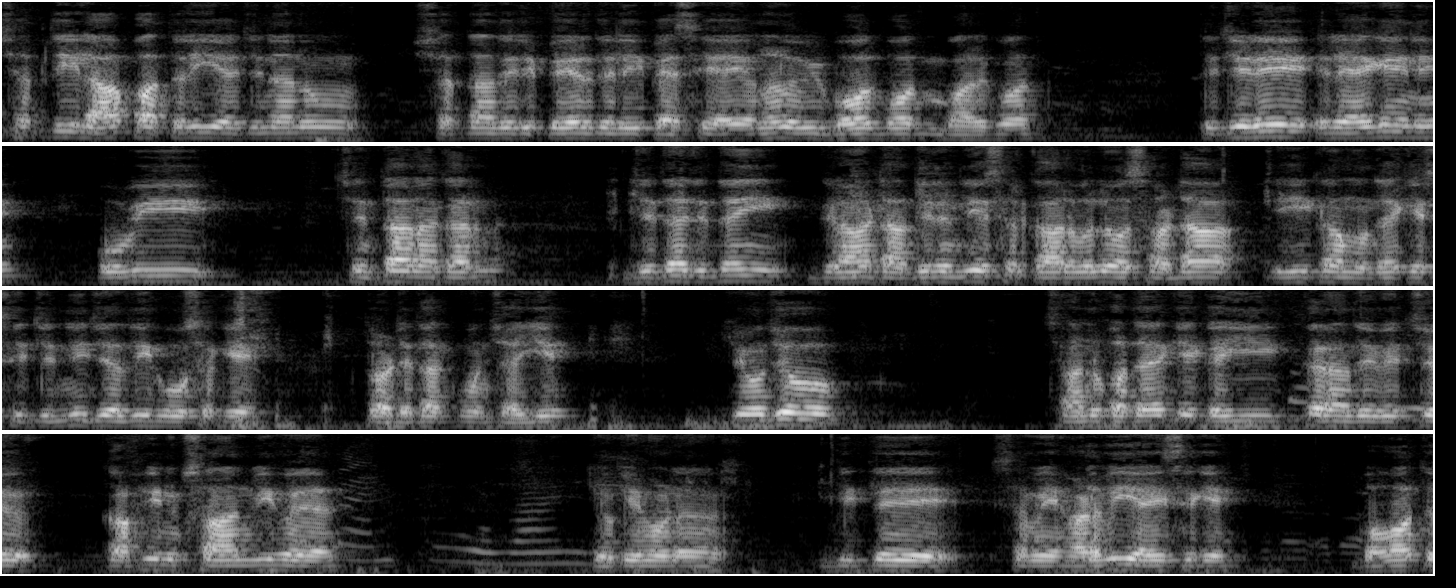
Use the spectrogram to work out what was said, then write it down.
ਛੱਤੀ ਲਾਭਪਾਤਰੀ ਹੈ, ਜਿਨ੍ਹਾਂ ਨੂੰ ਛੱਤਾਂ ਦੇ ਰਿਪੇਅਰ ਦੇ ਲਈ ਪੈਸੇ ਆਏ, ਉਹਨਾਂ ਨੂੰ ਵੀ ਬਹੁਤ-ਬਹੁਤ ਮੁਬਾਰਕਬਾਦ। ਤੇ ਜਿਹੜੇ ਰਹਿ ਗਏ ਨੇ, ਉਹ ਵੀ ਚਿੰਤਾ ਨਾ ਕਰਨ। ਜਿੱਦਾਂ ਜਿੱਦਾਂ ਹੀ ਗ੍ਰਾਂਟ ਆਉਂਦੀ ਰਹਿੰਦੀ ਹੈ, ਸਰਕਾਰ ਵੱਲੋਂ ਸਾਡਾ ਇਹ ਕੰਮ ਹੁੰਦਾ ਕਿ ਅਸੀਂ ਜਿੰਨੀ ਜਲਦੀ ਹੋ ਸਕੇ ਤੁਹਾਡੇ ਤੱਕ ਪਹੁੰਚਾਈਏ। ਕਿਉਂ ਜੋ ਸਾਨੂੰ ਪਤਾ ਹੈ ਕਿ ਕਈ ਘਰਾਂ ਦੇ ਵਿੱਚ ਕਾਫੀ ਨੁਕਸਾਨ ਵੀ ਹੋਇਆ ਕਿਉਂਕਿ ਹੁਣ ਬੀਤੇ ਸਮੇਂ ਹੜ੍ਹ ਵੀ ਆਏ ਸੀਗੇ। ਬਹੁਤ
